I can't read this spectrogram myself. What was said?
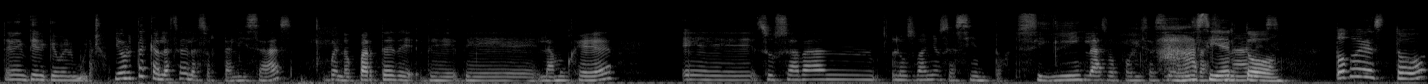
también tiene que ver mucho. Y ahorita que hablaste de las hortalizas, bueno, parte de, de, la mujer, eh, se usaban los baños de asiento. Sí. Las vaporizaciones. Ah, cierto. Todo esto,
